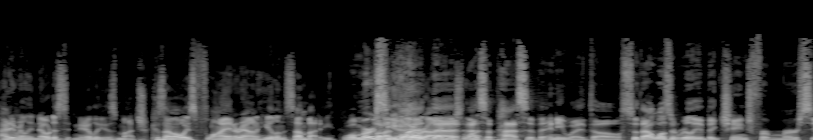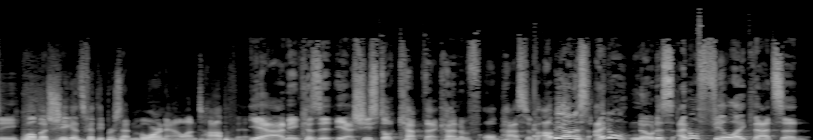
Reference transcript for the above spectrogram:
I didn't really notice it nearly as much because I'm always flying around healing somebody. Well, Mercy Moira, had missed that as a passive anyway, though, so that wasn't really a big change for Mercy. Well, but she gets 50% more now on top of it. Yeah, I mean, because it, yeah, she still kept that kind of old passive. I'll be honest, I don't notice, I don't feel like that's a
